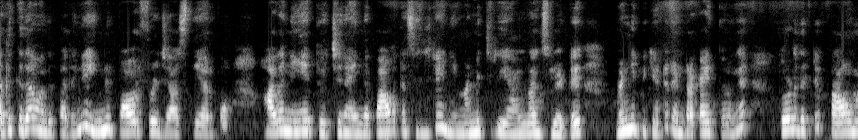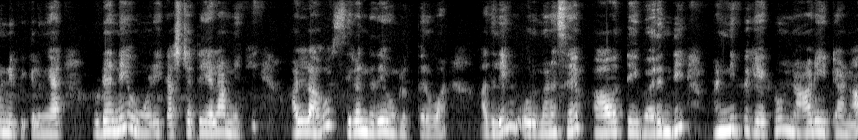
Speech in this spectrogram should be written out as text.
அதுக்கு தான் வந்து பார்த்தீங்கன்னா இன்னும் பவர்ஃபுல் ஜாஸ்தியாக இருக்கும். அதை நியத்து வச்சு நான் இந்த பாவத்தை செஞ்சுட்டு நீ மன்னிச்சிரியா சொல்லிட்டு மன்னிப்பு கேட்டு ரெண்டு ரக்காய் தொழுங்க. தொழுதுட்டு பாவம் மன்னிப்பு கேளுங்க உடனே உங்களுடைய கஷ்டத்தை எல்லாம் நீக்கி அல்லாஹும் சிறந்ததே உங்களுக்கு தருவான். அதுலேயும் ஒரு மனுஷன் பாவத்தை வருந்தி மன்னிப்பு கேட்கணும்னு நாடிட்டானா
